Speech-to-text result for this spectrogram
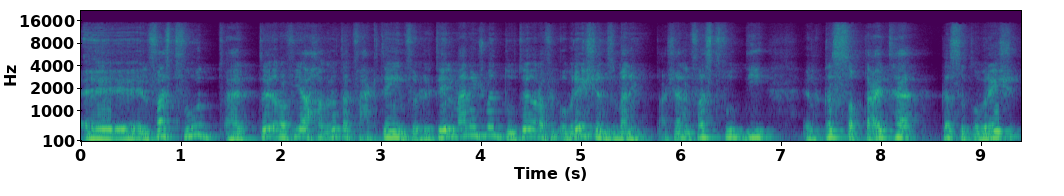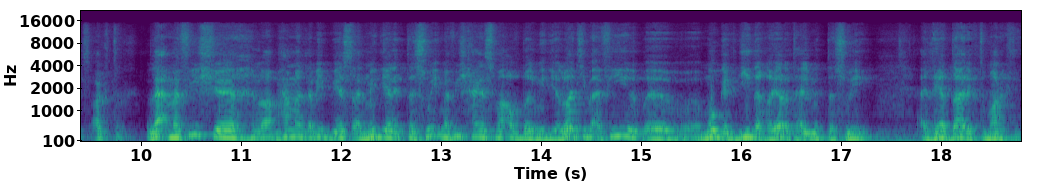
ال fast food هتقرا فيها حضرتك في حاجتين في ال retail management وتقرا في ال operations management عشان ال fast food دي القصة بتاعتها قصة operations أكتر. لا مفيش محمد لبيب بيسأل ميديا للتسويق مفيش حاجة اسمها أفضل ميديا دلوقتي بقى في موجة جديدة غيرت علم التسويق اللي هي ال direct marketing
